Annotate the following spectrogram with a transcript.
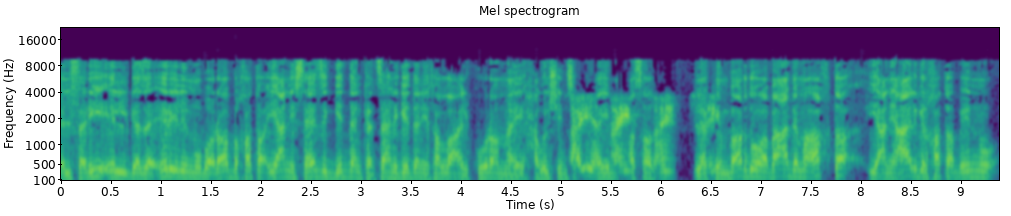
الفريق الجزائري للمباراة بخطأ يعني ساذج جدا كان سهل جدا يطلع الكورة ما يحاولش يمسكها صحيح، زي ما حصل. لكن برضه هو بعد ما أخطأ يعني عالج الخطأ بإنه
